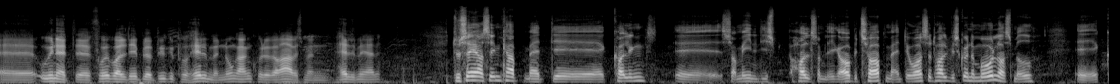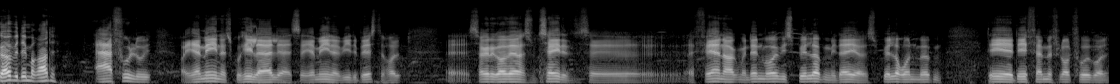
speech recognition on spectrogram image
øh, uden at øh, fodbold det bliver bygget på held, men nogle gange kunne det være rart, hvis man havde lidt mere af det. Du sagde også inden kampen, at øh, Kolding, øh, som en af de hold, som ligger oppe i toppen, at det var også et hold, vi skulle måle os med. Øh, gør vi det med rette? Ja, fuldt ud. Og jeg mener sgu helt ærligt, altså jeg mener, at vi er det bedste hold. Øh, så kan det godt være, at resultatet øh, er fair nok, men den måde, vi spiller dem i dag og spiller rundt med dem, det, det er fandme flot fodbold.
